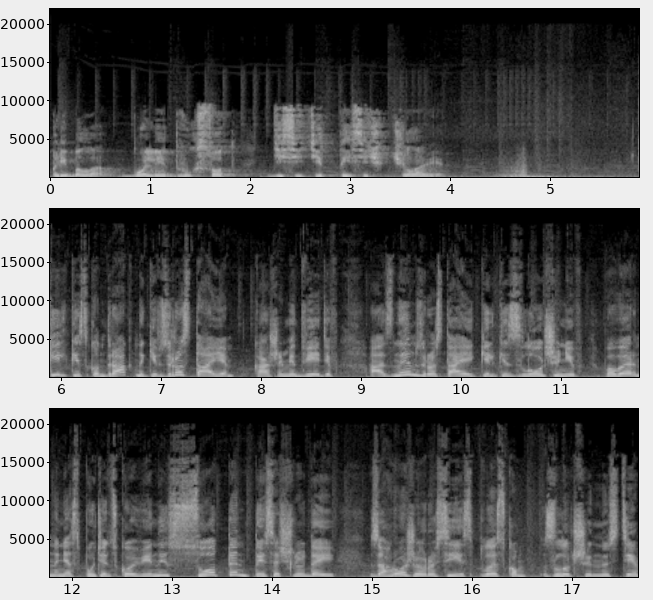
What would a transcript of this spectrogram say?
прибыло более 210 тысяч человек. Кількість контрактників зростає, каже Медведєв. А з ним зростає кількість злочинів. Повернення з путінської війни сотень тисяч людей загрожує Росії сплеском злочинності.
